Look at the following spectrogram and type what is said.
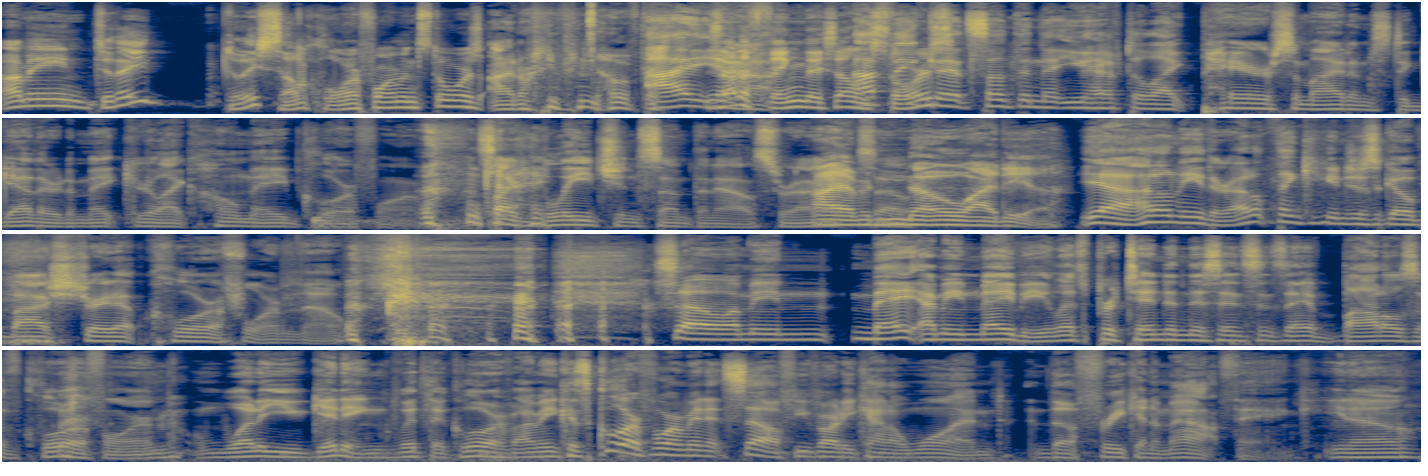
I mean, do they do they sell chloroform in stores? I don't even know if they, I, is that a thing they sell in I stores. think that's something that you have to like pair some items together to make your like homemade chloroform. It's Okay. like bleach and something else, right? I have So- no idea. Yeah, I don't either. I don't think you can just go buy straight up chloroform though. so I mean, may I mean maybe let's pretend in this instance they have bottles of chloroform. what are you getting with the chloroform? I mean, because chloroform in itself, you've already kind of won the freaking them out thing, you know?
